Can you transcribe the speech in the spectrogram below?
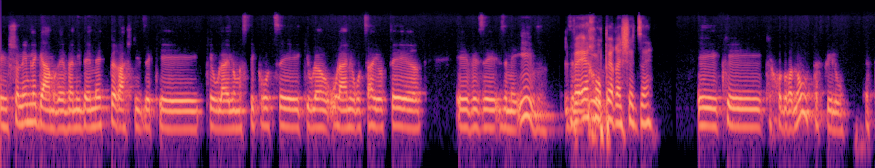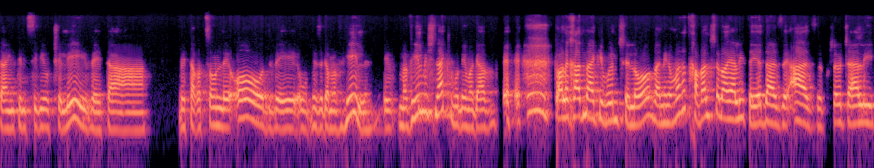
אה, שונים לגמרי, ואני באמת פירשתי את זה כאולי לא מספיק רוצה, כי אולי, אולי אני רוצה יותר, אה, וזה מעיב. ואיך מעיב. הוא פירש את זה? אה, כחודרנות אפילו. את האינטנסיביות שלי ואת, ה, ואת הרצון לעוד, ו, וזה גם מבהיל, מבהיל משני הכיוונים אגב, כל אחד מהכיוון שלו, ואני אומרת חבל שלא היה לי את הידע הזה אז, אני חושבת שהיה לי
